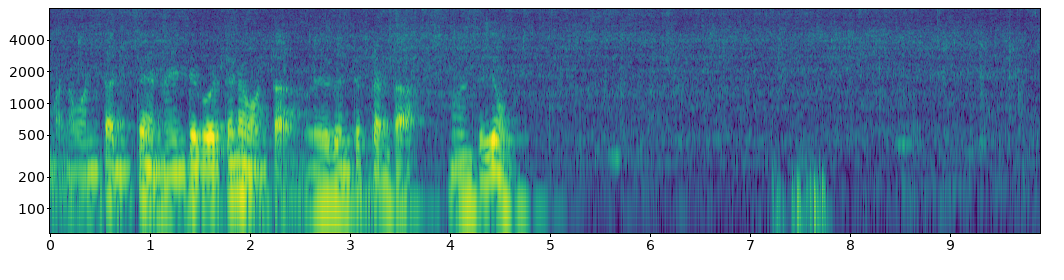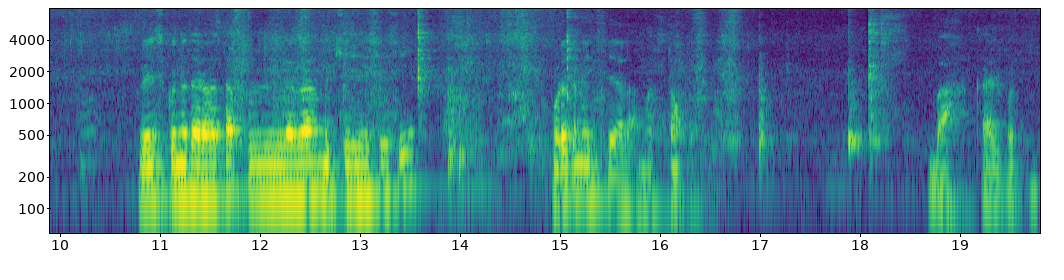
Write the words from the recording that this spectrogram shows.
మన వంట అంతే నైంటీ కొడితేనే వంట లేదంటే పెంట. మనం చెయ్యం. వేసుకున్న తర్వాత ఫుల్గా మిక్సీ చేసేసి ఉడకనిచ్చేయాలి మొత్తం. బా కాలిపోతుంది.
